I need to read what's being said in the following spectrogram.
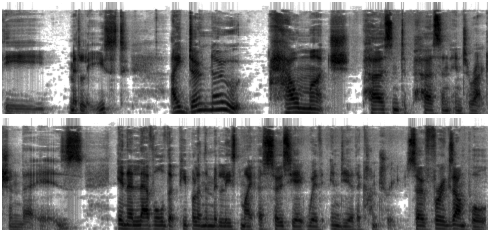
the Middle East, I don't know how much person to person interaction there is in a level that people in the Middle East might associate with India, the country. So, for example,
